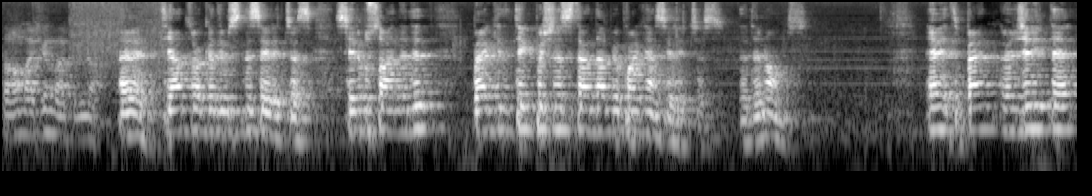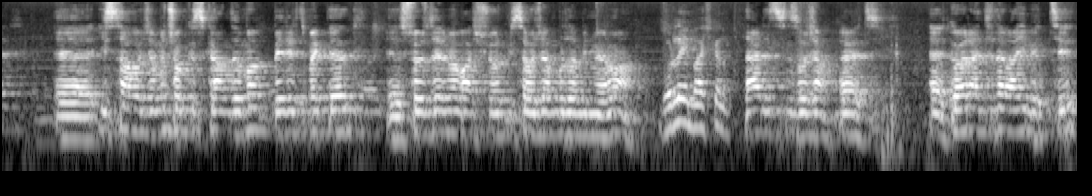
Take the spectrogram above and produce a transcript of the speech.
Tamam başkanım aklımda. Evet, tiyatro akademisinde seyredeceğiz. Seni bu sahnede belki de tek başına stand-up yaparken seyredeceğiz. Neden olmasın? Evet, ben öncelikle e, İsa hocamı çok kıskandığımı belirtmekle e, sözlerime başlıyorum. İsa hocam burada bilmiyorum ama. Buradayım başkanım. Neredesiniz hocam? Evet. Evet, öğrenciler ayıp etti.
